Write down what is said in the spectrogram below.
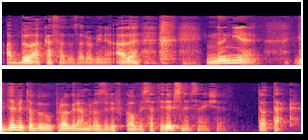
A była kasa do zarobienia, ale no nie. Gdyby to był program rozrywkowy, satyryczny w sensie, to tak.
